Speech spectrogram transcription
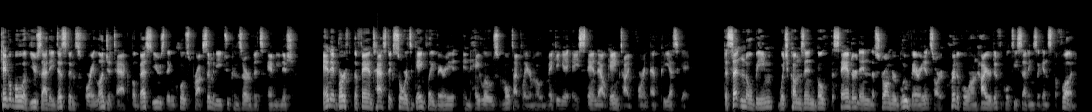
Capable of use at a distance for a lunge attack, but best used in close proximity to conserve its ammunition. And it birthed the Fantastic Swords gameplay variant in Halo's multiplayer mode, making it a standout game type for an FPS game. The Sentinel Beam, which comes in both the standard and the stronger blue variants, are critical on higher difficulty settings against the Flood,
